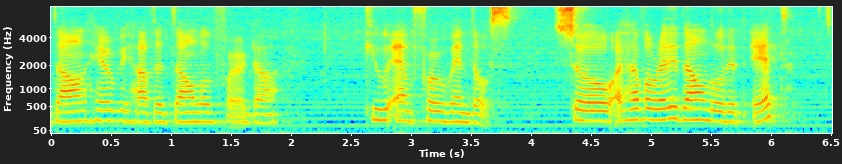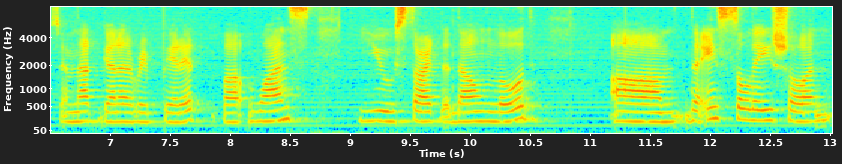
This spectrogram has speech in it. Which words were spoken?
down here we have the download for the QM for Windows. So I have already downloaded it so I'm not gonna repeat it but once you start the download um, the installation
